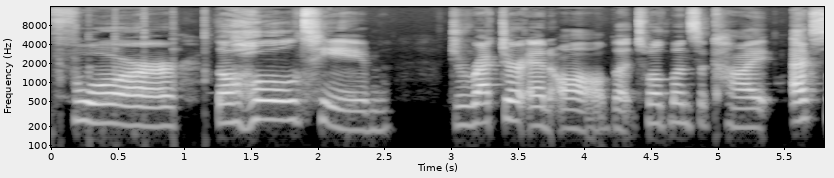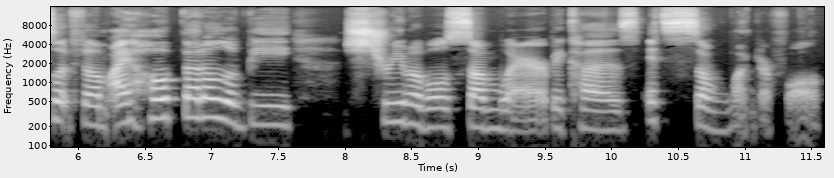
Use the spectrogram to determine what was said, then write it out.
for the whole team, director and all. But 12 Months of Kai, excellent film. I hope that it'll be streamable somewhere because it's so wonderful.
